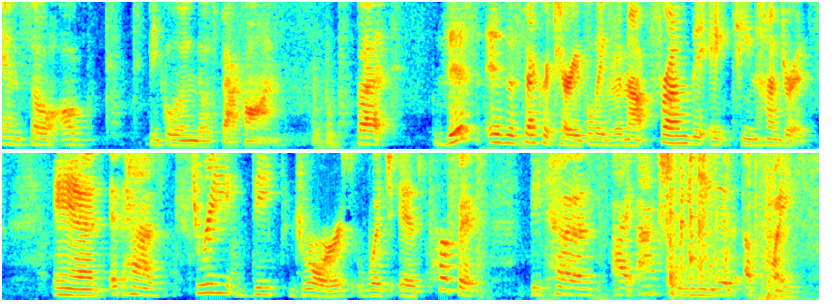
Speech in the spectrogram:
and so I'll be gluing those back on. But this is a secretary, believe it or not, from the 1800s. And it has three deep drawers, which is perfect because I actually needed a place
